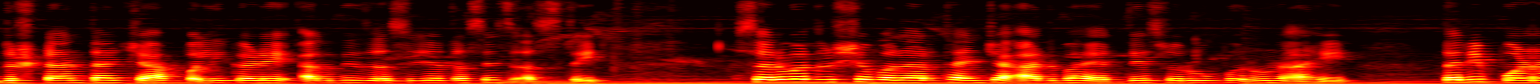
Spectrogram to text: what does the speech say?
दृष्टांताच्या पलीकडे अगदी जसेच्या तसेच असते. सर्व दृश्य पदार्थांच्या आतबाहेर ते स्वरूप भरून आहे. तरी पण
